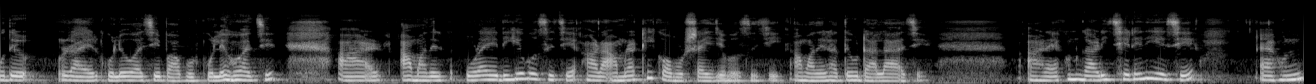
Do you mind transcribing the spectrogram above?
ওদের রায়ের কোলেও আছে, বাবুর কোলেও আছে। আর আমাদের, ওরা এদিকে বসেছে আর আমরা ঠিক অপর সাইজে বসেছি। আমাদের হাতেও ডালা আছে। আর এখন গাড়ি ছেড়ে দিয়েছে। এখন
